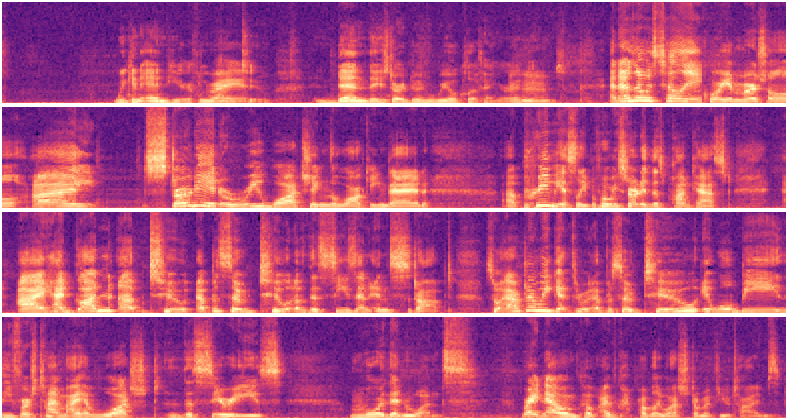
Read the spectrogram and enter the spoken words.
we can end here if we Right. wanted to. Then they start doing real cliffhanger endings. And as I was telling Corey and Marshall, I started rewatching The Walking Dead uh, previously, before we started this podcast. I had gotten up to episode two of the season and stopped. So after we get through episode two, it will be the first time I have watched the series more than once. Right now, I'm I've probably watched them a few times.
